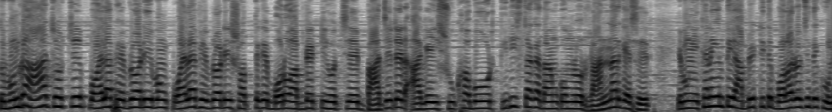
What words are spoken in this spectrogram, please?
তো বন্ধুরা, আজ হচ্ছে পয়লা ফেব্রুয়ারি এবং পয়লা ফেব্রুয়ারির সব থেকে বড় আপডেটটি হচ্ছে বাজেটের আগেই সুখবর, তিরিশ টাকা দাম কমলো রান্নার গ্যাসের এবং এখানে কিন্তু এই আপডেটটিতে বলা রয়েছে, দেখুন,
